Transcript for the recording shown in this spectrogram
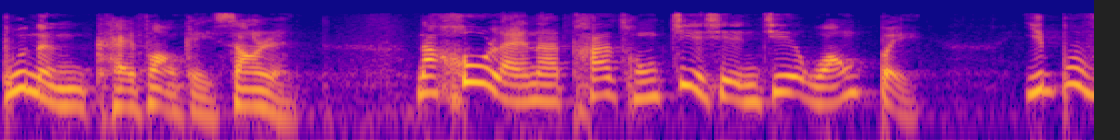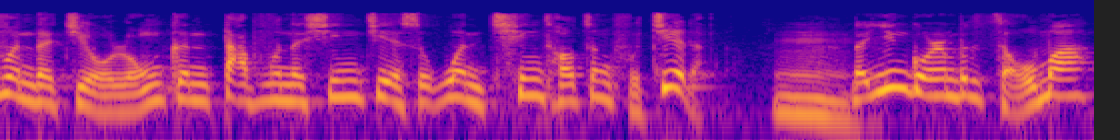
不能开放给商人。那后来呢，他从界限街往北，一部分的九龙跟大部分的新界是问清朝政府借的。嗯那英国人不是轴吗？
